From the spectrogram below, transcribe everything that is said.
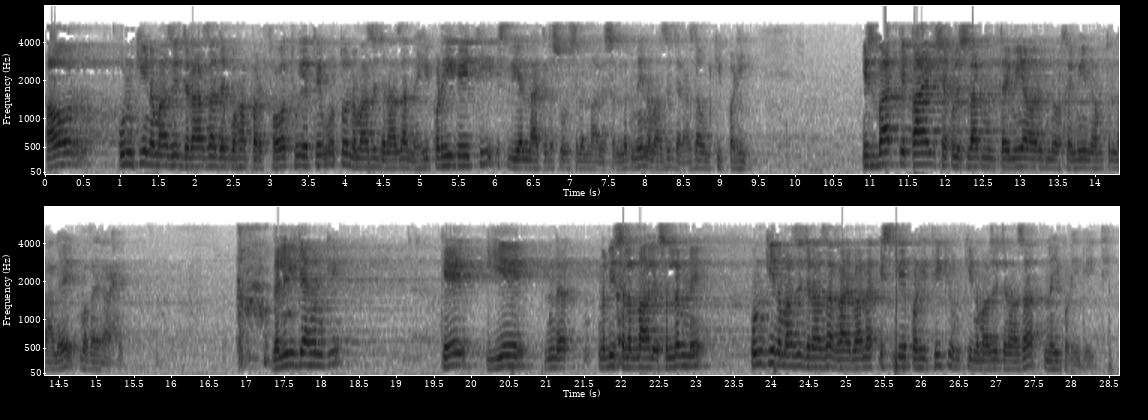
اور ان کی نماز جنازہ جب وہاں پر فوت ہوئے تھے، وہ تو نماز جنازہ نہیں پڑھی گئی تھی، اس لیے اللہ کے رسول صلی اللہ علیہ وسلم نے نماز جنازہ ان کی پڑھی۔ اس بات کے قائل شیخ الاسلام تیمیہ اور ابن الحمین رحمۃ اللہ علیہ وغیرہ ہے دلیل کیا ہے ان کی؟ کہ یہ نبی صلی اللہ علیہ وسلم نے ان کی نماز جنازہ غائبانہ اس لیے پڑھی تھی کہ ان کی نماز جنازہ نہیں پڑھی گئی تھی۔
